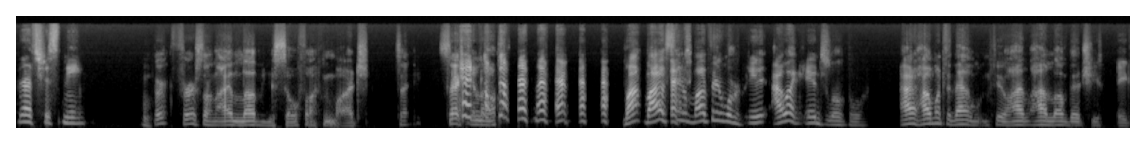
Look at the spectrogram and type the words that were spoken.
that's just me. Fir- First one, I love you so fucking much. Se- Second off, my my favorite, my favorite I like Angelo's one. I, I went to that one too. I I love their cheesesteak.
